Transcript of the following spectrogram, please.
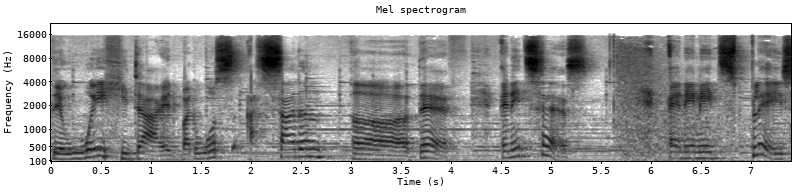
the way he died, but it was a sudden uh, death. And it says, and in its place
